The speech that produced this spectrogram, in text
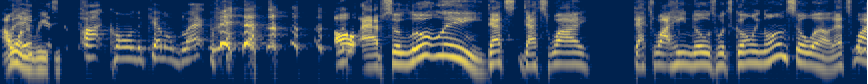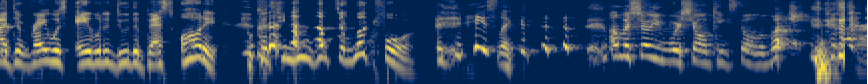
I want to read this the pot calling the kettle black. Oh, absolutely. That's that's why that's why he knows what's going on so well. That's why DeRay was able to do the best audit because he knew what to look for. He's like, I'm gonna show you where Shaun King stole the money 'Cause I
